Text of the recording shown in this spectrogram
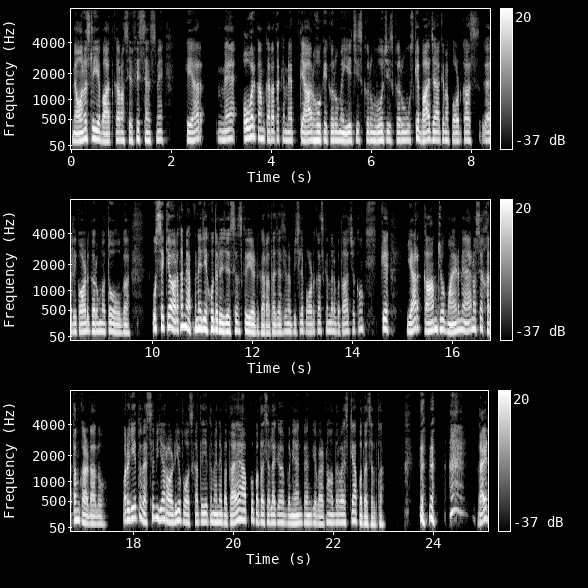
میں آنےسٹلی یہ بات کر رہا ہوں صرف اس سینس میں کہ یار میں اوور کم کر رہا تھا کہ میں تیار ہو کے کروں، میں یہ چیز کروں، وہ چیز کروں، اس کے بعد جا کے میں پوڈ کاسٹ ریکارڈ کروں گا تو ہوگا۔ اس سے کیا ہو رہا تھا، میں اپنے لیے خود رجسٹنس کریٹ کر رہا تھا۔ جیسے میں پچھلے پوڈ کاسٹ کے اندر بتا چکا ہوں کہ یار کام جو مائنڈ میں آیا نا، اسے ختم کر ڈالو۔ اور یہ تو ویسے بھی یار آڈیو پوز کا تھا یہ تو میں نے بتایا، آپ کو پتا چلا کہ میں بنیان پہن کے بیٹھا ہوں ادروائز کیا پتا چلتا۔ رائٹ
